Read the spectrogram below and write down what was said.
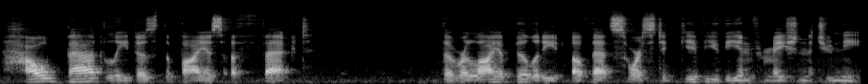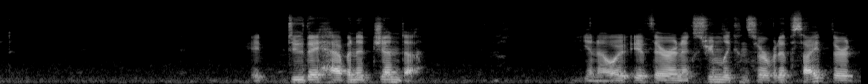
how badly does the bias affect the reliability of that source to give you the information that you need? Do they have an agenda? You know, if they're an extremely conservative site, they're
